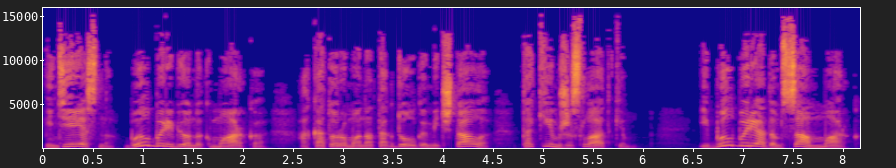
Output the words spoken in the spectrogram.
Интересно, был бы ребенок Марка, о котором она так долго мечтала, таким же сладким? И был бы рядом сам Марк?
